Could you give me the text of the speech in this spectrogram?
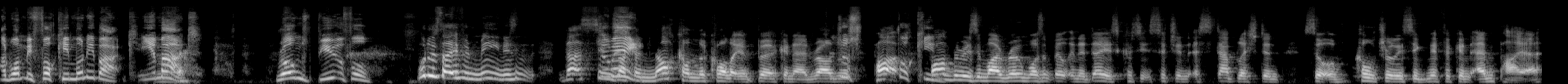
I'd want my fucking money back. Are you mad? Rome's beautiful. What does that even mean? Isn't that seems like a knock on the quality of Birkenhead rather than Just part, fucking- part of the reason why Rome wasn't built in a day is because it's such an established and sort of culturally significant empire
